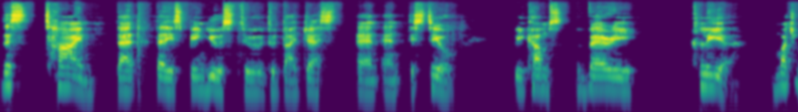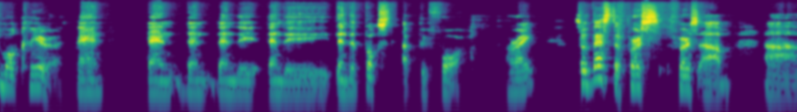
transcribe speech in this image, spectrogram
this time that that is being used to to digest and and distill becomes very clear much more clearer than than than than the than the than the books up before all right so that's the first first um uh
